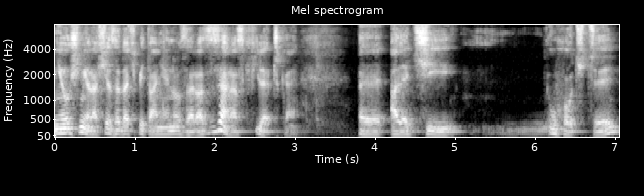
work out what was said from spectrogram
nie ośmiela się zadać pytanie, no zaraz, zaraz, chwileczkę. E, Ale ci uchodźcy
